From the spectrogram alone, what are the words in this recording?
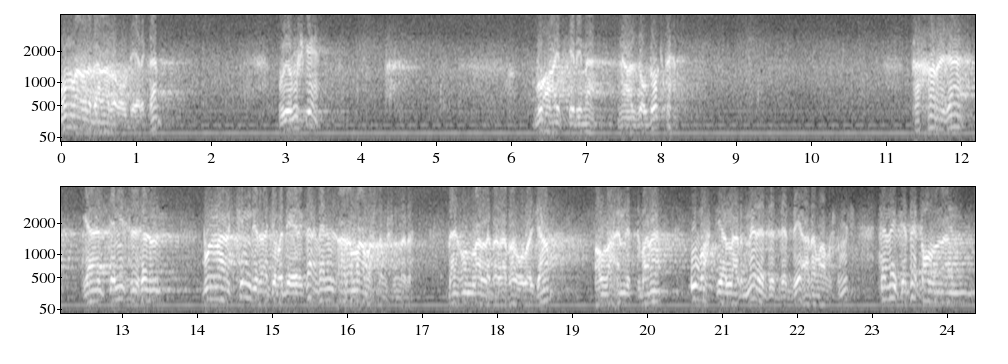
onlarla beraber ol diyerekten buyurmuş ki bu ayet-i kerime nazil oldu da feharaca yeltemisihim bunlar kimdir acaba diyerekten Efendimiz aramaya başlamış bunları. Ben onlarla beraber olacağım. Allah emretti bana. Bu bahtiyarlar nerededir diye aramaya başlamış. Fevekede kavmen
